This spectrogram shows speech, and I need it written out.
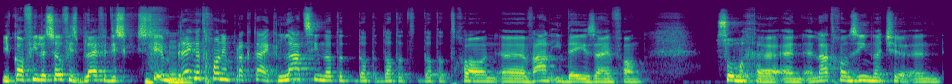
Je kan filosofisch blijven discussiëren. Breng het gewoon in praktijk. Laat zien dat het, dat, dat het, dat het gewoon uh, waanideeën zijn van sommigen. En, en laat gewoon zien dat je een,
